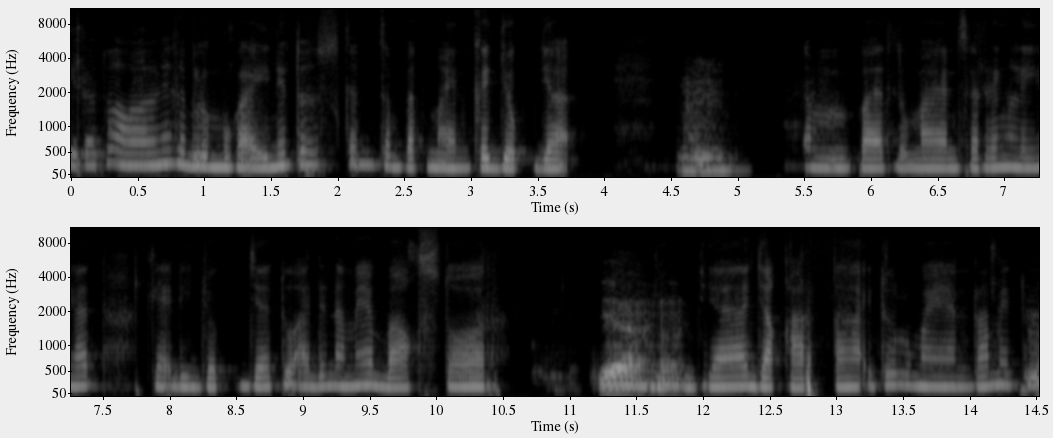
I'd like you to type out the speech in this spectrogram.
kita tuh awalnya sebelum buka ini terus kan sempat main ke Jogja Hmm. tempat lumayan sering lihat kayak di Jogja tuh ada namanya bulk store Ya. Jogja Jakarta itu lumayan ramai tuh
